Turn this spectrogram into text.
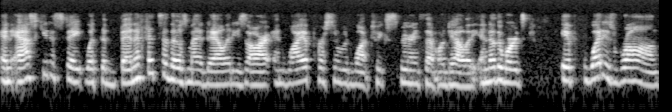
and ask you to state what the benefits of those modalities are and why a person would want to experience that modality. In other words, if what is wrong,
